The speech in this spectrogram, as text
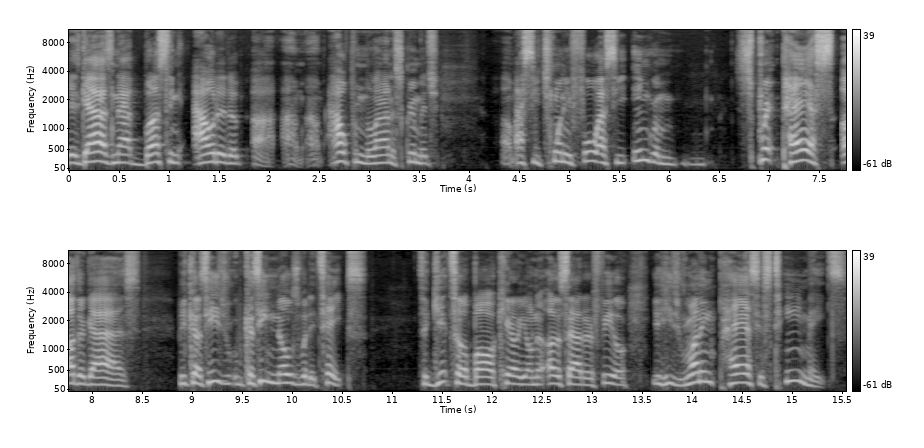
His guys not busting out of the uh, um, um, out from the line of scrimmage. Um, I see 24. I see Ingram sprint past other guys because he's because he knows what it takes to get to a ball carrier on the other side of the field. He's running past his teammates.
